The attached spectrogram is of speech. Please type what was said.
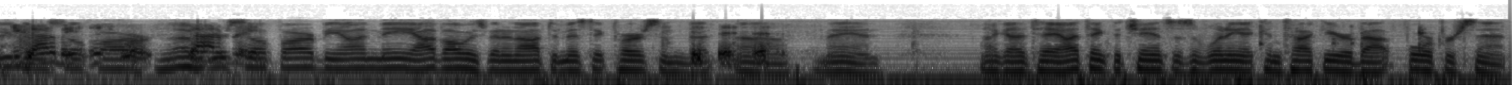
You, You gotta be. so This far. works. Gotta you're be. so far beyond me. I've always been an optimistic person, but uh, man, I got to tell you, I think the chances of winning at Kentucky are about four percent.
